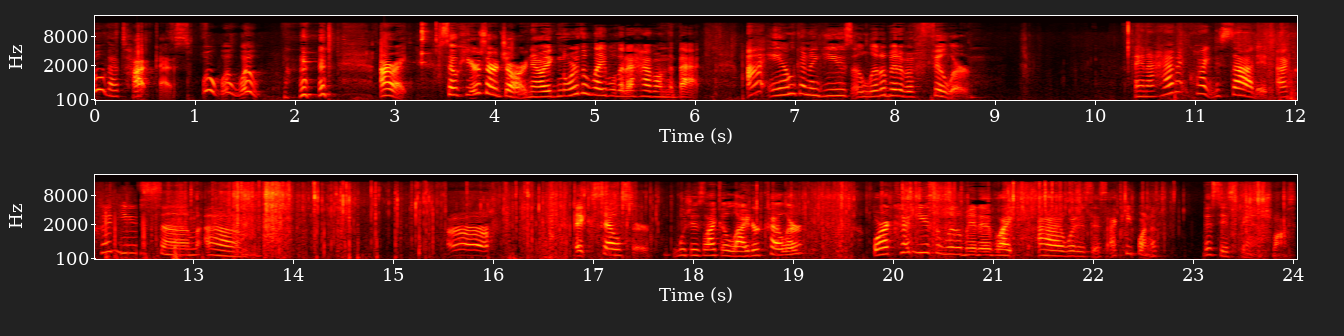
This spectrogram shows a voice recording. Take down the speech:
Whoa, that's hot, guys. Whoa, whoa, whoa. all right. So here's our jar. Now ignore the label that I have on the back. I am going to use a little bit of a filler and I haven't quite decided. I could use some um, uh, Excelsior, which is like a lighter color, or I could use a little bit of like, uh, what is this? I keep wanting to, this is Spanish moss.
